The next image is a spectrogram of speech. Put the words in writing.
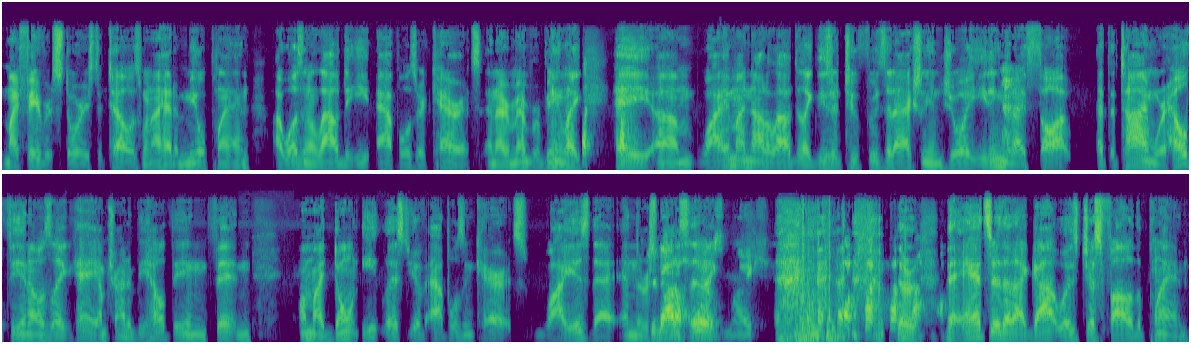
my favorite stories to tell is when I had a meal plan, I wasn't allowed to eat apples or carrots. And I remember being like, hey, um, why am I not allowed to? Like, these are two foods that I actually enjoy eating that I thought at the time were healthy. And I was like, hey, I'm trying to be healthy and fit. And on my don't eat list, you have apples and carrots. Why is that? And the You're not a response that I- Mike. the, the answer that I got was just follow the plan.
